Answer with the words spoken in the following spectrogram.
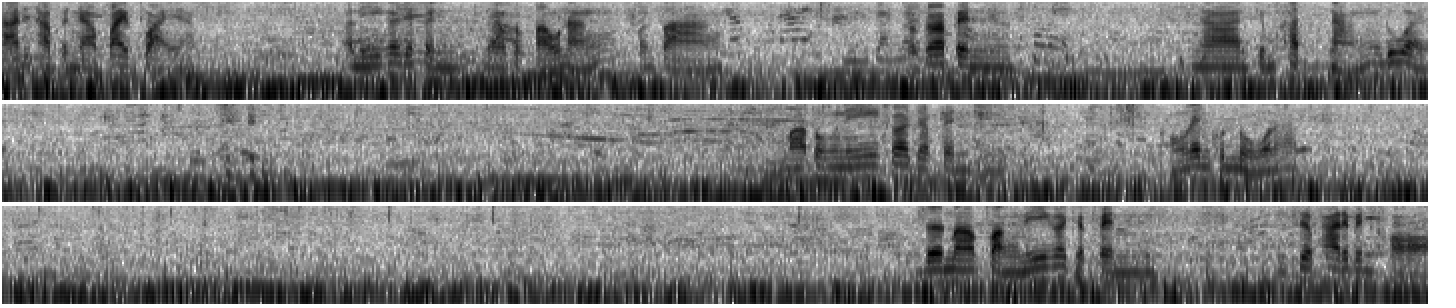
ร้านที่ทำเป็นแนวป้ายไฟครับ อันนี้ก็จะเป็นแนวกระเป๋าหนังต่างๆ แล้วก็เป็นงานเข็มขัดหนังด้วย มาตรงนี้ก็จะเป็นของเล่นคุณหนูนะครับเดินมาฝั่งนี้ก็จะเป็นเสื้อผ้าที่เป็นของ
